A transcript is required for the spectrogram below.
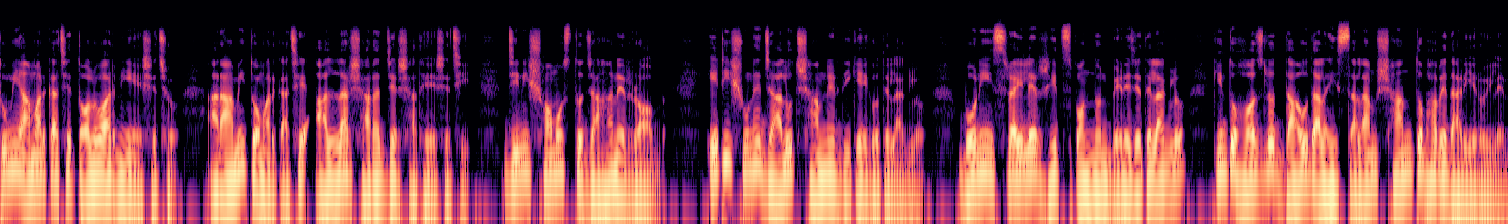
তুমি আমার কাছে তলোয়ার নিয়ে এসেছ, আর আমি তোমার কাছে আল্লাহর সাহায্যের সাথে এসেছি, যিনি সমস্ত জাহানের রব। এটি শুনে জালুদ সামনের দিকে এগোতে লাগল। বনি ইসরায়েলের হৃৎস্পন্দন বেড়ে যেতে লাগল, কিন্তু হজরত দাউদ আলাহিসাল্লাম শান্তভাবে দাঁড়িয়ে রইলেন।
